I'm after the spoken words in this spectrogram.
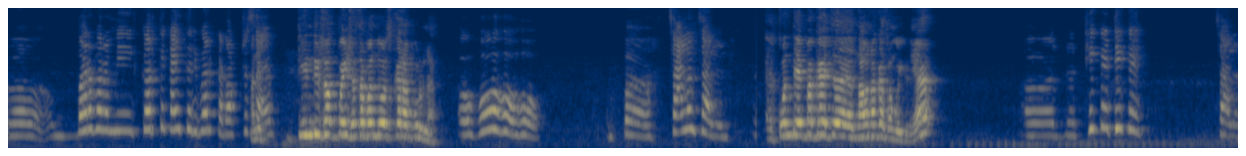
बरं बरं मी करते काहीतरी बरं का डॉक्टर आणि साहेब? तीन दिवसात पैशाचा बंदोबस्त करा पूर्ण. हो हो हो. प चालेल चालेल. कोणत्याही पक्याचं नाव नका सांगू इकडे हा? अं, ठीक आहे ठीक आहे. चालेल.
